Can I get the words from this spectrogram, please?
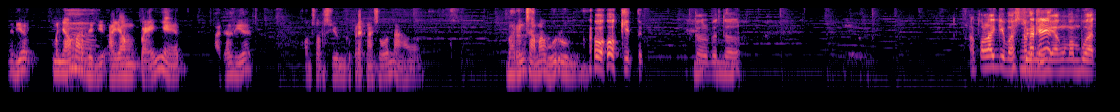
Nah, dia menyamar Hmm. jadi ayam penyet, padahal dia konsorsium geprek nasional bareng sama burung. Oh gitu. Betul, betul. Apalagi Mas Joni tadi- yang membuat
